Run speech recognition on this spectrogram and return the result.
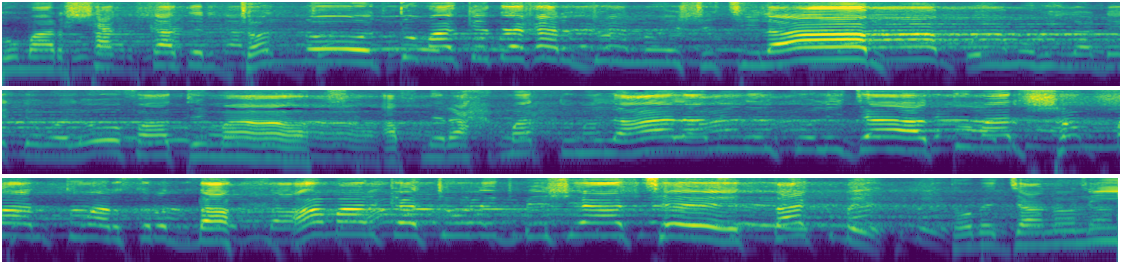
তোমার সাক্ষাতের জন্য তোমাকে দেখার জন্য এসেছিলাম। ওই মহিলা ডেকে বলো ফাতিমা, আপনি রাহমাতুল্লিল আলামিনের কলিজা, তোমার সম্মান, তোমার শ্রদ্ধা আমার কাছে অনেক বেশি আছে, থাকবে। তবে জাননি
